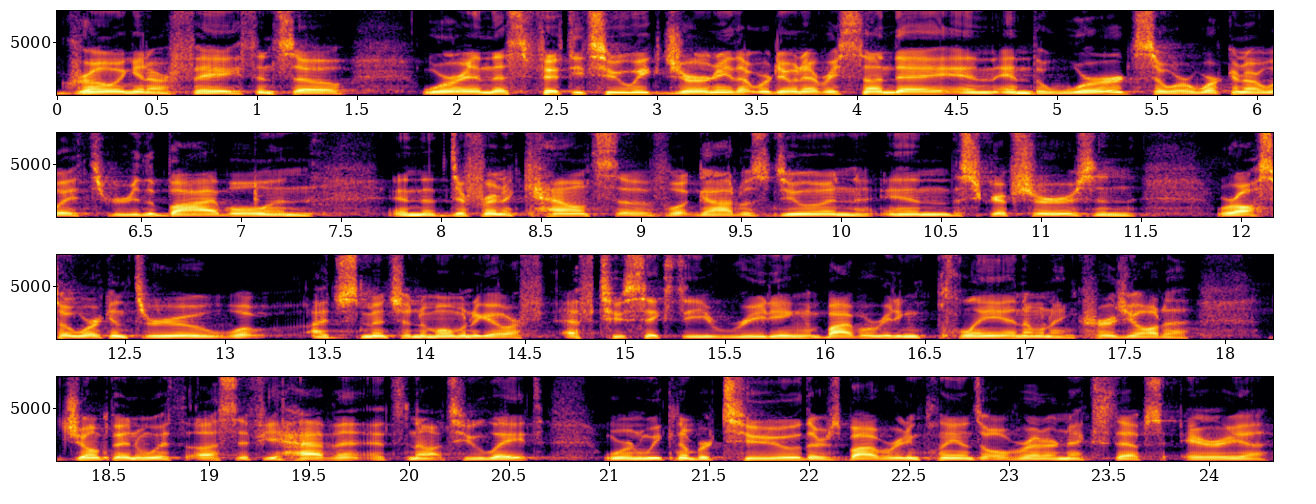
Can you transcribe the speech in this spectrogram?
growing in our faith. And so we're in this 52 week journey that we're doing every Sunday in the Word. So we're working our way through the Bible and, and the different accounts of what God was doing in the scriptures. And we're also working through what I just mentioned a moment ago our F260 reading, Bible reading plan. I want to encourage you all to jump in with us if you haven't. It's not too late. We're in week number two. There's Bible reading plans over at our Next Steps area.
